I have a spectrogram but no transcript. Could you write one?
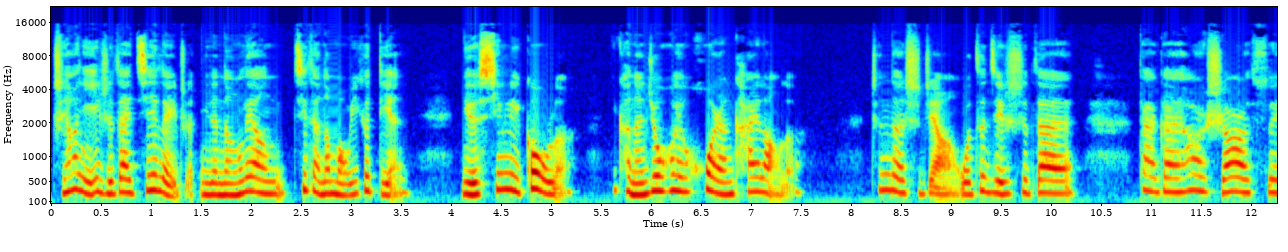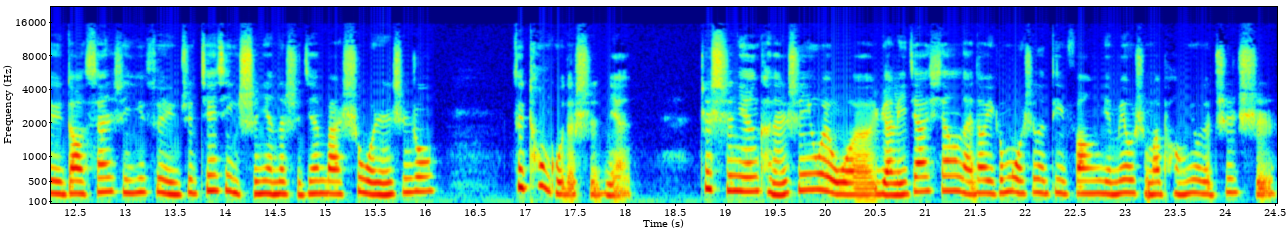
只要你一直在积累着，你的能量积攒到某一个点。你的心力够了，你可能就会豁然开朗了，真的是这样。我自己是在大概二十二岁到三十一岁这接近十年的时间吧，是我人生中最痛苦的十年。这十年可能是因为我远离家乡，来到一个陌生的地方，也没有什么朋友的支持，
